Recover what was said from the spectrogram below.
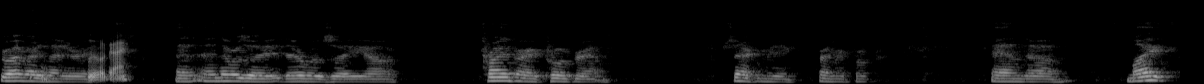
right, right in that area. Little guy. And and there was a there was a uh, primary program, sacrament meeting primary program, and uh, Mike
